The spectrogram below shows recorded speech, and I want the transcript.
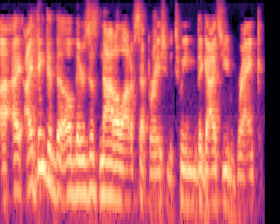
I, I think that the, oh, there's just not a lot of separation between the guys you'd rank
